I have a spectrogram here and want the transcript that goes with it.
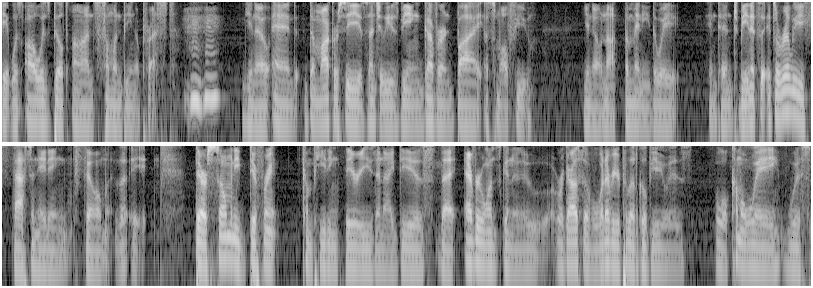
it was always built on someone being oppressed Mm-hmm. you know, and democracy essentially is being governed by a small few, you know, not the many the way it intended to be. And it's a, it's a really fascinating film. The, it, there are so many different competing theories and ideas that everyone's going to, regardless of whatever your political view is, will come away with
